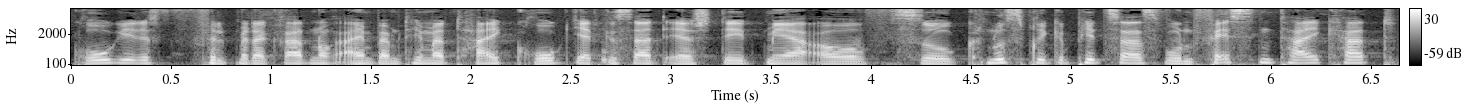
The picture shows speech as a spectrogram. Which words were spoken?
Grogi, das fällt mir da gerade noch ein beim Thema Teig. Grogi hat gesagt, er steht mehr auf so knusprige Pizzas, wo einen festen Teig hat.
